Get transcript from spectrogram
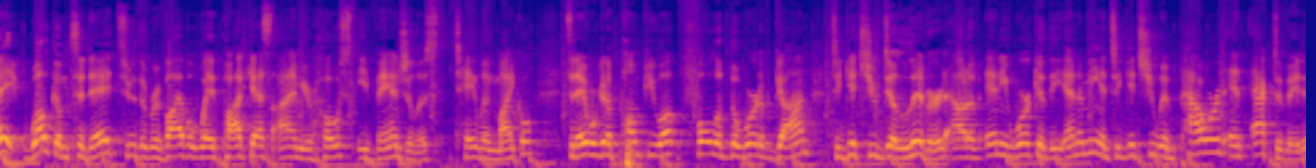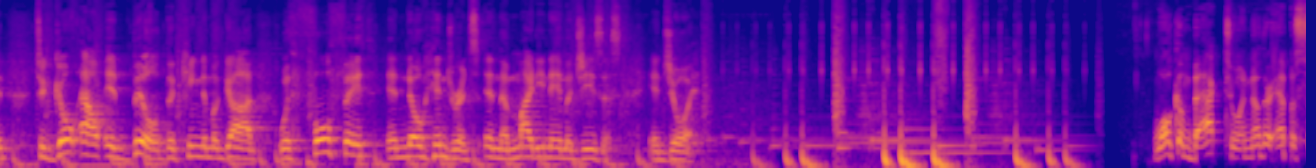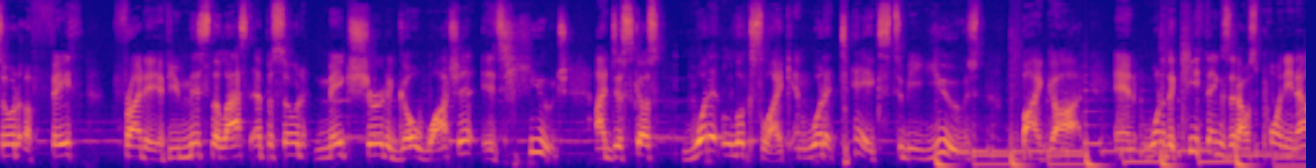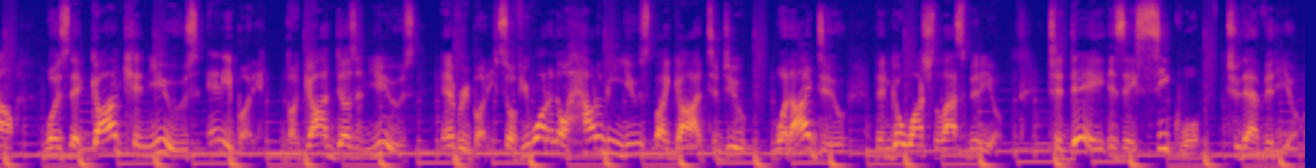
Hey, welcome today to the Revival Way podcast. I am your host, evangelist Taylor Michael. Today we're going to pump you up full of the Word of God to get you delivered out of any work of the enemy and to get you empowered and activated to go out and build the kingdom of God with full faith and no hindrance in the mighty name of Jesus. Enjoy. Welcome back to another episode of Faith Friday. If you missed the last episode, make sure to go watch it. It's huge. I discuss what it looks like and what it takes to be used by God. And one of the key things that I was pointing out was that God can use anybody, but God doesn't use everybody. So if you want to know how to be used by God to do what I do, then go watch the last video. Today is a sequel to that video.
